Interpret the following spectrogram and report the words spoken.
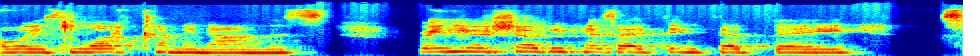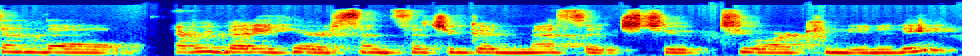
always love coming on this radio show because I think that they send the everybody here sends such a good message to to our community.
